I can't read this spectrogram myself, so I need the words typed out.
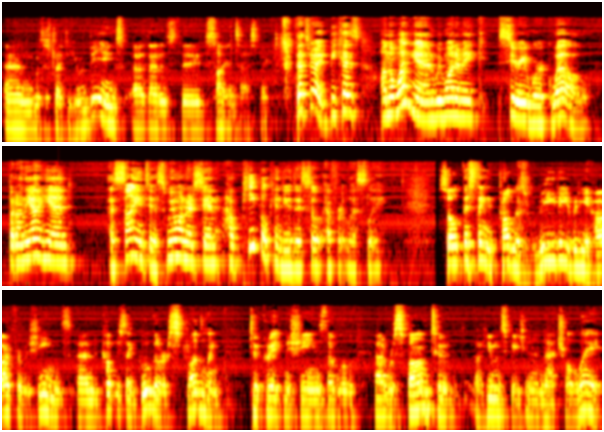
and with respect to human beings, uh, that is the science aspect. That's right, because on the one hand, we want to make Siri work well, but on the other hand, as scientists, we want to understand how people can do this so effortlessly. So this thing problem is really, really hard for machines, and companies like Google are struggling to create machines that will uh, respond to uh, human speech in a natural way.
